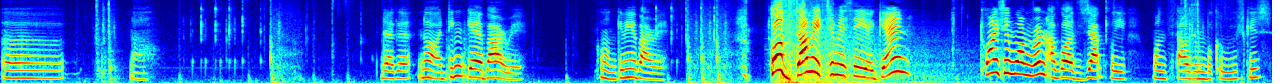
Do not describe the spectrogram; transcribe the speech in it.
Uh, no. Did I get, no, I didn't get a battery. Come on, give me a battery. Oh, God damn it, Timothy, again. Twice in one run, I've got exactly 1,000 buckarooskis.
